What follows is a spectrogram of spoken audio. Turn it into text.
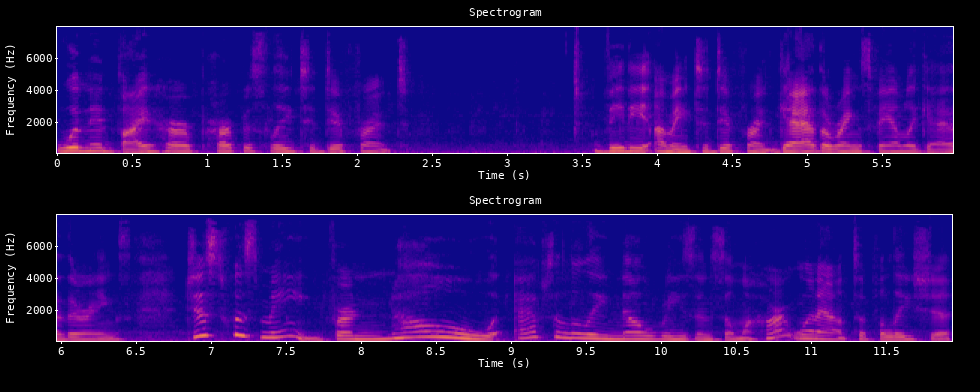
wouldn't invite her purposely to different video, I mean, to different gatherings, family gatherings, just was mean for no, absolutely no reason. So my heart went out to Felicia.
